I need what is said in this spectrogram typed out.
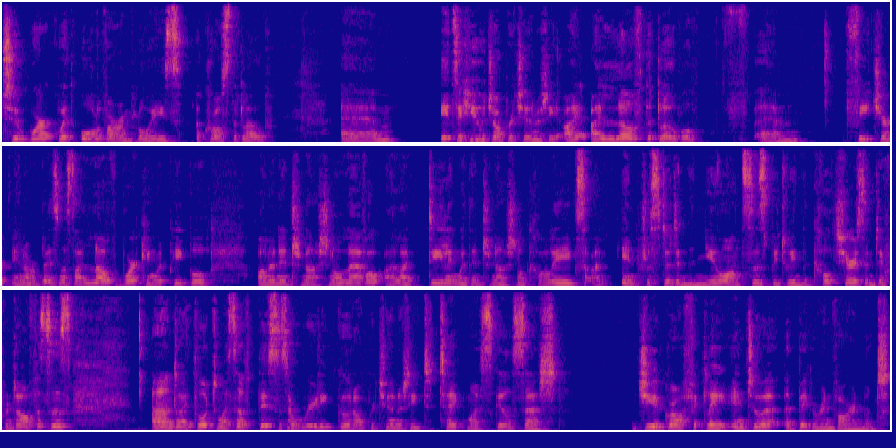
to work with all of our employees across the globe. Um, it's a huge opportunity. I, I love the global um, feature in our business. I love working with people on an international level. I like dealing with international colleagues. I'm interested in the nuances between the cultures in different offices. And I thought to myself, this is a really good opportunity to take my skill set geographically into a, a, bigger environment.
